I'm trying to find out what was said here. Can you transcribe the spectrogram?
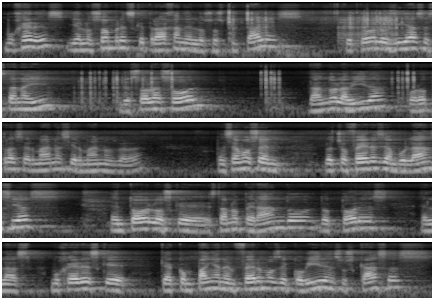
mujeres y en los hombres que trabajan en los hospitales, que todos los días están ahí, de sol a sol, dando la vida por otras hermanas y hermanos, ¿verdad? Pensemos en los choferes de ambulancias, en todos los que están operando, doctores, en las mujeres que, que acompañan enfermos de COVID en sus casas,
